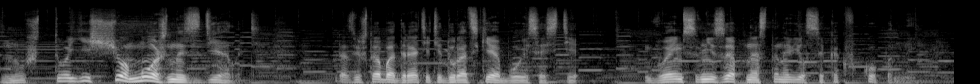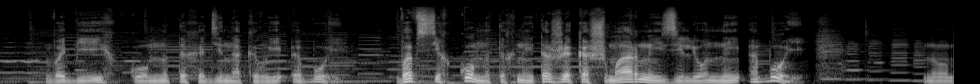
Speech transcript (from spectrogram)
Ну что еще можно сделать? Разве что ободрать эти дурацкие обои со сте. Ваймс внезапно остановился как вкопанный. В обеих комнатах одинаковые обои. Во всех комнатах на этаже кошмарные зеленые обои. Но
